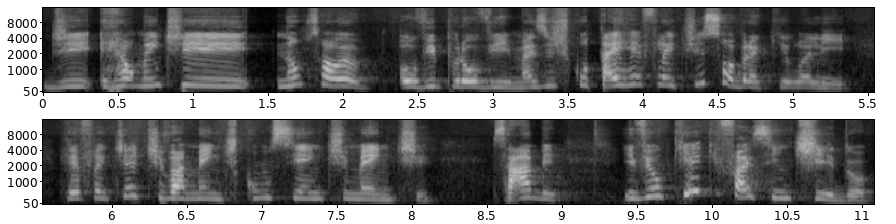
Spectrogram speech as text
De realmente não só ouvir por ouvir, mas escutar e refletir sobre aquilo ali. Refletir ativamente, conscientemente, sabe? e ver o que é que faz sentido.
